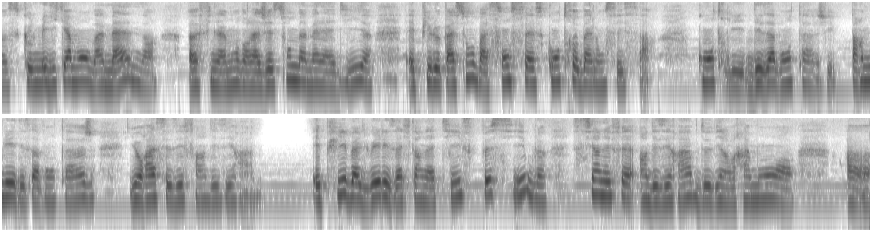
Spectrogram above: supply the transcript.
Euh, ce que le médicament m'amène euh, finalement dans la gestion de ma maladie. Et puis le patient va sans cesse contrebalancer ça contre les désavantages. Et parmi les désavantages, il y aura ces effets indésirables. Et puis évaluer les alternatives possibles si un effet indésirable devient vraiment euh,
